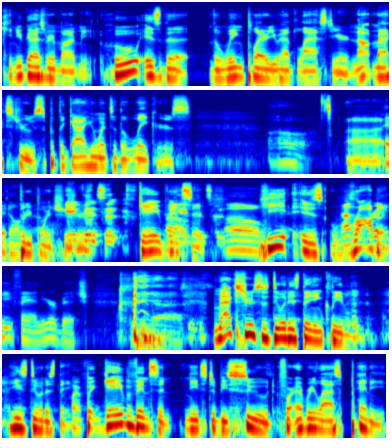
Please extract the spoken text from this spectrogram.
can you guys remind me who is the the wing player you had last year? Not Max Strus, but the guy who went to the Lakers. Oh. Uh, They don't three point know. Gabe Vincent. Gabe Gabe Vincent. Vincent. Oh, He is that's a real robbing. Heat fan. You're a bitch. Yeah. Max Strus is doing his thing in Cleveland. He's doing his thing. But Gabe Vincent needs to be sued for every last penny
